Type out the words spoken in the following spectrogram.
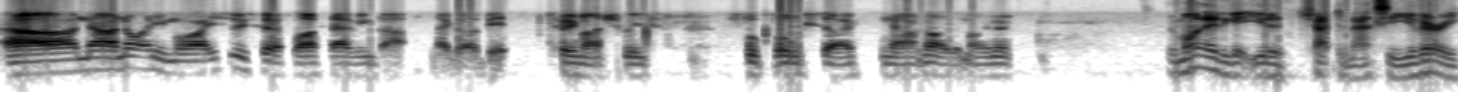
Uh, no, not anymore. I used to do surf lifesaving, but they got a bit too much with football. So no, not at the moment. We might need to get you to chat to Maxi. You're very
